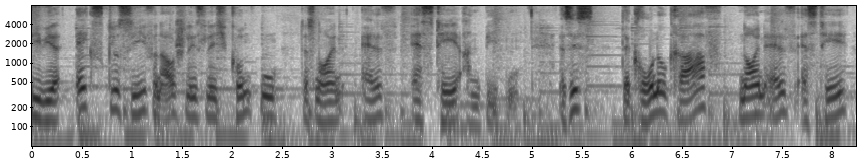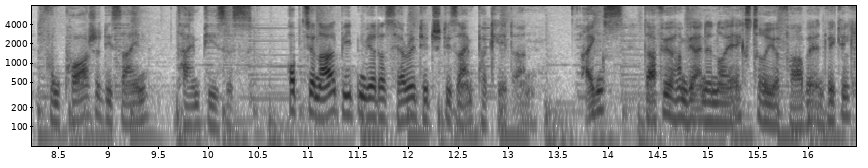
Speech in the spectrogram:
die wir exklusiv und ausschließlich Kunden des 911 ST anbieten. Es ist der Chronograph 911 ST von Porsche Design Timepieces. Optional bieten wir das Heritage Design Paket an. Eigens dafür haben wir eine neue Exterieurfarbe entwickelt,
